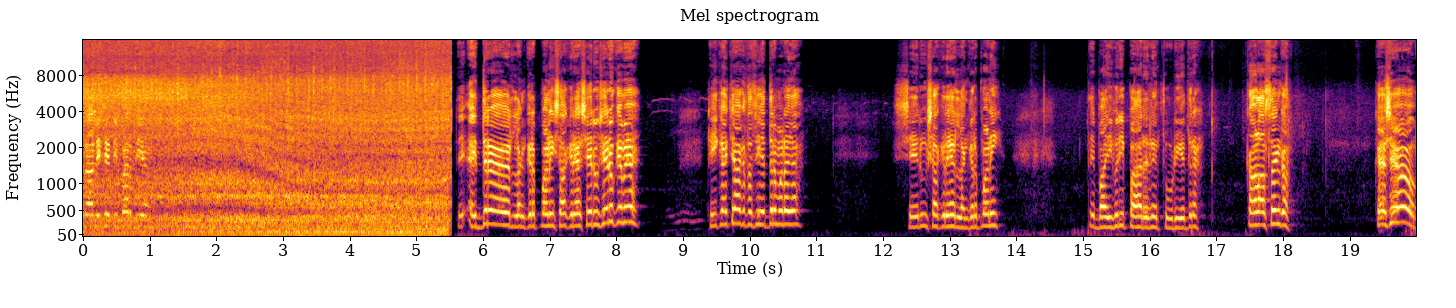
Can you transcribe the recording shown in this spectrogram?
ਟਰਾਲੀ ਛੇਤੀ ਭਰਦੀ ਆ। ਤੇ ਇੱਧਰ ਲੰਗਰ ਪਾਣੀ ਛਕ ਰਿਹਾ। ਸ਼ੇਰੂ ਸ਼ੇਰੂ ਕਿਵੇਂ ਆ? ਠੀਕ ਆ, ਝਾਕ ਤੁਸੀਂ ਇੱਧਰ ਮੜਾ ਜਾ ਸ਼ੇਰੂ ਛਕ ਰਿਹਾ ਲੰਗਰ ਪਾਣੀ। ਤੇ ਬਾਈ ਹੋਰੀ ਪਾ ਰਹੇ ਨੇ ਤੂੜੀ ਇੱਧਰ। ਕਾਲਾ ਸਿੰਘ, ਕੈਸੇ ਹੋ?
